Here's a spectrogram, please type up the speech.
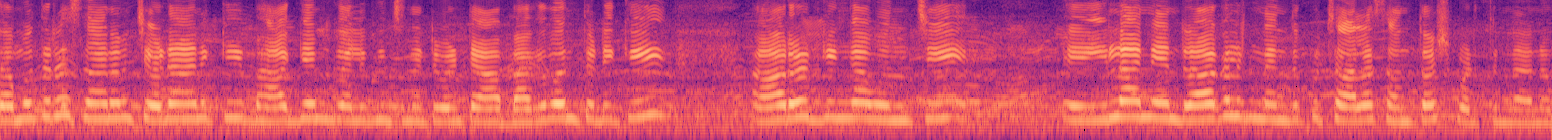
సముద్ర స్నానం చేయడానికి భాగ్యం కలిగించినటువంటి ఆ భగవంతుడికి ఆరోగ్యంగా ఉంచి ఇలా నేను రాగలిగినందుకు చాలా సంతోషపడుతున్నాను.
